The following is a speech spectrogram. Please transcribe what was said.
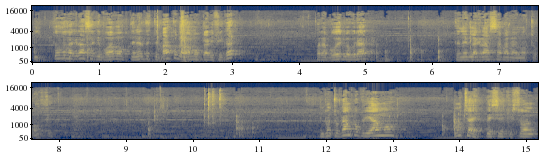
y toda la grasa que podamos obtener de este pato la vamos a clarificar para poder lograr tener la grasa para nuestro confite. En nuestro campo criamos muchas especies que son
